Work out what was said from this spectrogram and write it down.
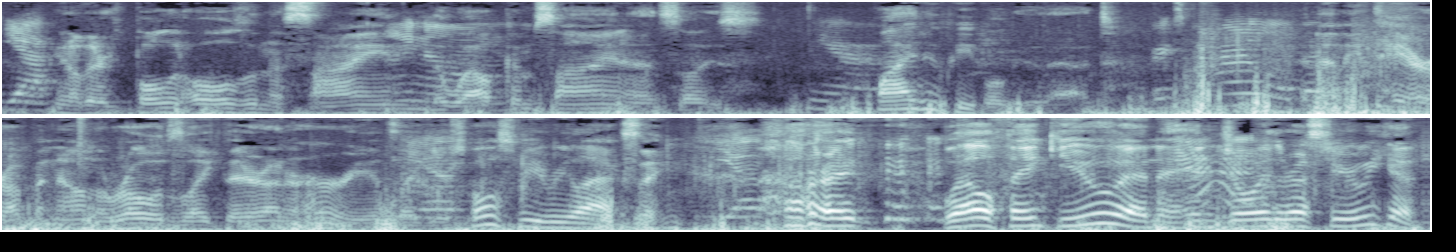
Yeah. You know, there's bullet holes in the sign, the welcome sign, and it's like, Yeah. why do people do that? Breaks my heart And then they tear up and down the roads like they're in a hurry. It's like Yeah. you're supposed to be relaxing. Yeah. All right. Well, thank you, and enjoy the rest of your weekend.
